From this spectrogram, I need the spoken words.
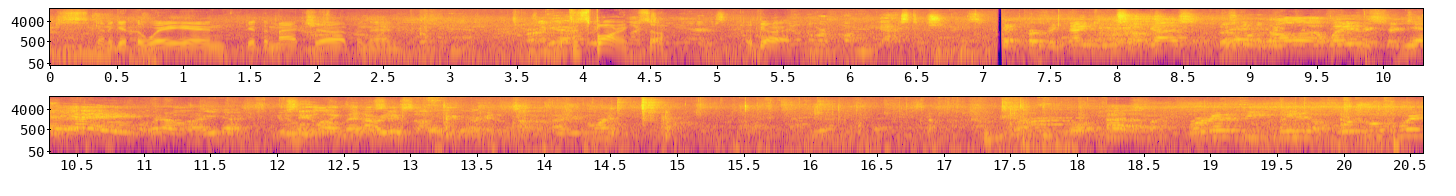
Just gonna get the weigh in, get the matchup, and then it's a sparring, so it'll be alright. Okay, perfect. Thank you. What's up, guys? Y'all uh, weigh-ins? Yeah, Hey, what up? How you doing? You'll see a link man. How are you? Good morning. We're gonna be cleaning the floors real quick,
